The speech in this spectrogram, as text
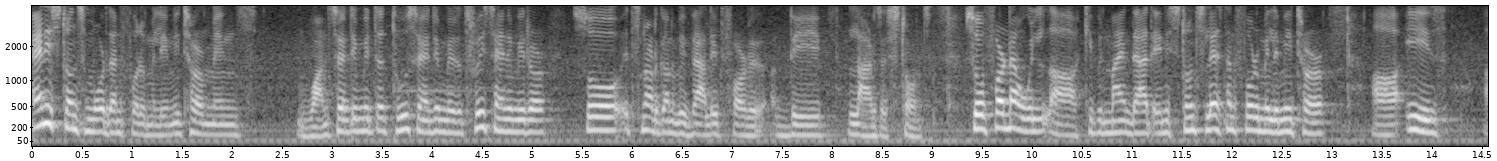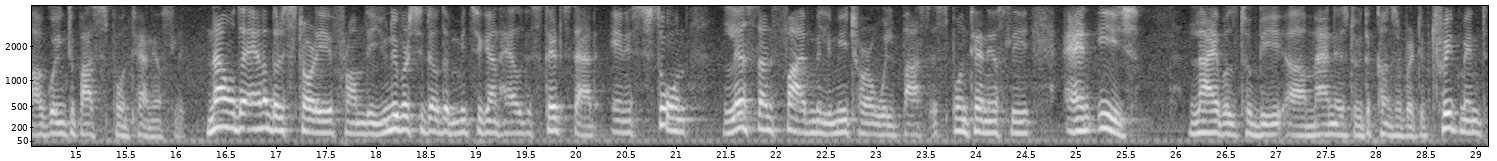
any stones more than 4 millimeter means 1 centimeter, 2 centimeter, 3 centimeter. So it's not going to be valid for the, the larger stones. So for now, we'll uh, keep in mind that any stones less than 4 millimeter uh, is uh, going to pass spontaneously. Now the another study from the University of the Michigan Health states that any stone less than 5 millimeter will pass spontaneously and is liable to be uh, managed with the conservative treatment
